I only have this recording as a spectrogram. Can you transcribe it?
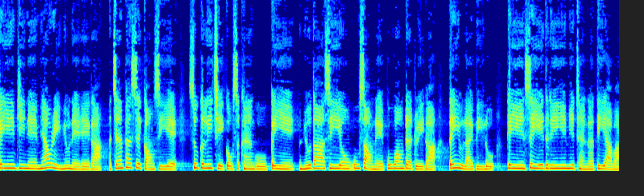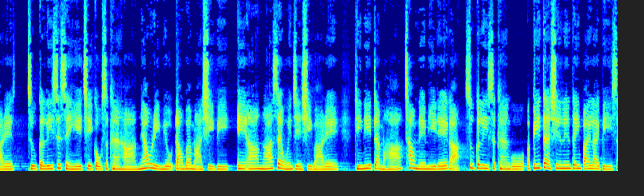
ကရင်ပြည်နယ်မြောက်ရီမြို့နယ်တဲကအကျန်းဖက်စစ်ကောင်စီရဲ့စုကလိချေကုတ်စခန်းကိုကရင်အမျိုးသားအစည်းအရုံးဦးဆောင်တဲ့ပူးပေါင်းတပ်တွေကသိမ်းယူလိုက်ပြီလို့ကရင်စစ်ရေးတရင်ရင်းမြစ်ထံကသိရပါတယ် ဇူကလီစစ်စင်ရေးခြေကုပ်စခန်းဟာမြောက်ရီမြို့တောင်ဘက်မှာရှိပြီးအင်အား90ဝန်းကျင်ရှိပါတယ်။ဒီနေ့တပ်မဟာ6နယ်မြေတဲကစုကလီစခန်းကိုအပိသက်ရှင်းလင်းသိမ်းပိုက်လိုက်ပြီးစ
